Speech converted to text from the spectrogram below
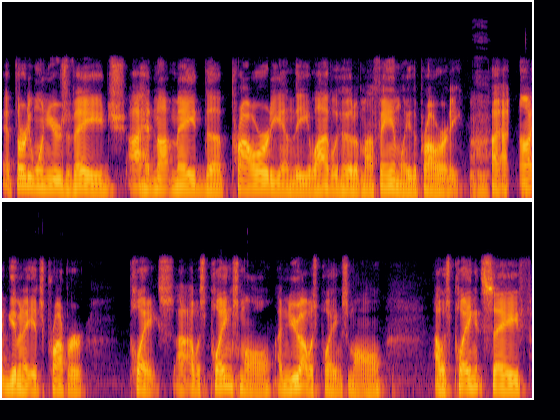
at 31 years of age, I had not made the priority and the livelihood of my family the priority. Uh-huh. I had not given it its proper place. I, I was playing small. I knew I was playing small. I was playing it safe,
